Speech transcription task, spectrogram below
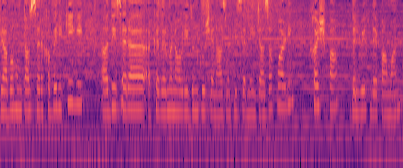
بیا به هم تاسو سره خبرې کیږي د سره قدرمن اوریدونکو شناز نفیس سره اجازه غواړي خشپا دلوي خدای پامان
